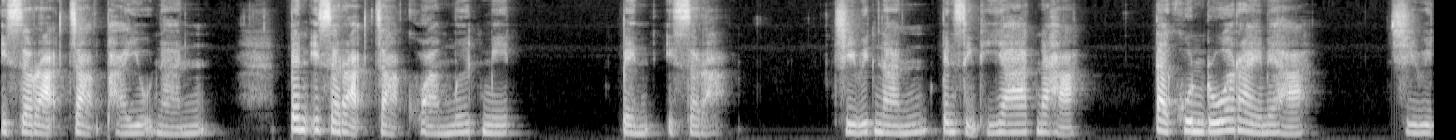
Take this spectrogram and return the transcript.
อิสระจากพายุนั้น เป็นอิสระจากความมืดมิด เป็นอิสระ ชีวิตนั้นเป็นสิ่งที่ยากนะคะ แต่คุณรู้อะไรไหมคะ ชีวิต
